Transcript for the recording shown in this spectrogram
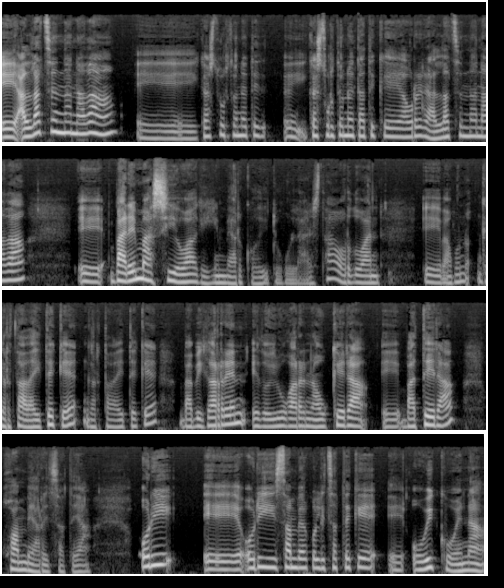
E, aldatzen dana da, e, ikasturte honetatik e, aurrera aldatzen dana da, e, baremazioak egin beharko ditugula, ez da? Orduan, e, ba, bueno, gerta daiteke, gerta daiteke, ba, bigarren edo hirugarren aukera e, batera joan behar izatea. Hori e, hori izan beharko litzateke e, ohikoena,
